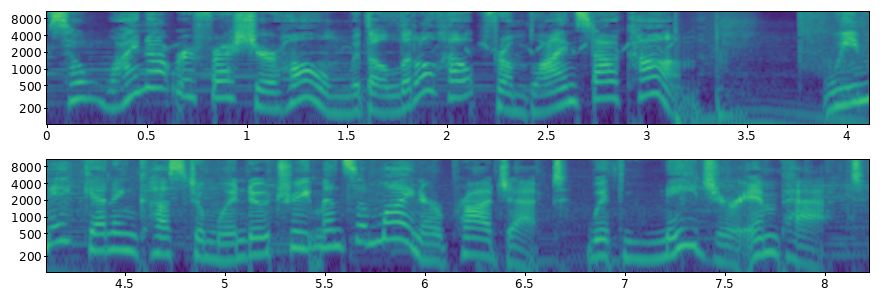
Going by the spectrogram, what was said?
so why not refresh your home with a little help from Blinds.com? We make getting custom window treatments a minor project with major impact.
